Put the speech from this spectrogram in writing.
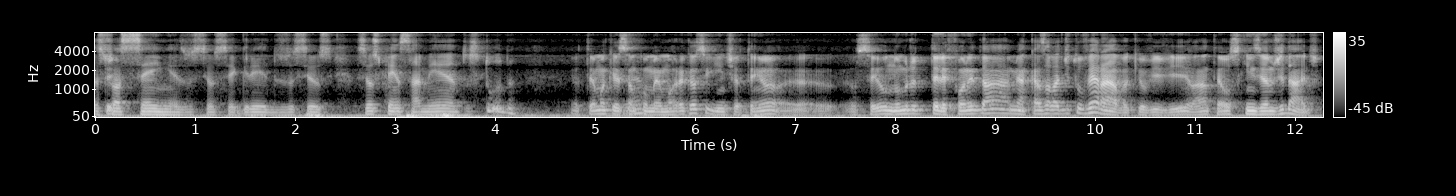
As suas senhas, os seus segredos, os seus, os seus pensamentos, tudo. Eu tenho uma questão com memória que é o seguinte, eu tenho eu- sei o número de telefone da minha casa lá de Tuverava, que eu vivi lá até os 15 anos de idade.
